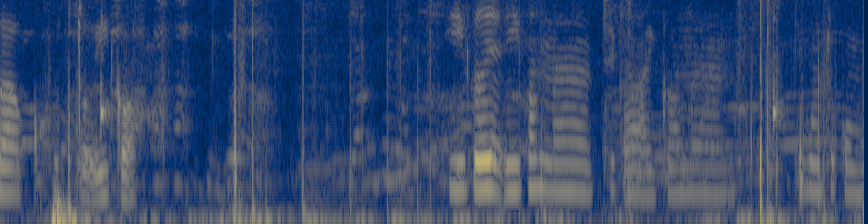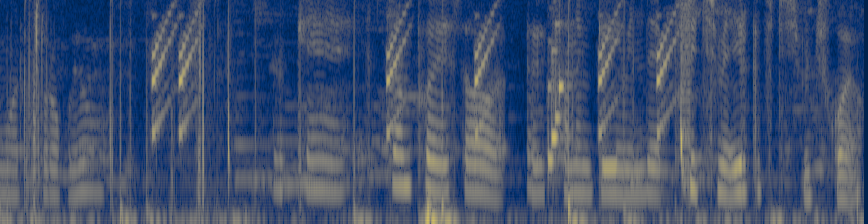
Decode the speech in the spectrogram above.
이거 하고 또 이거. 이거 이거는 제가 이거는 이건 조금 어렵더라고요. 이렇게 점프해서 여기 가는 게임인데 부딪히면 이렇게 부딪히면 죽어요.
